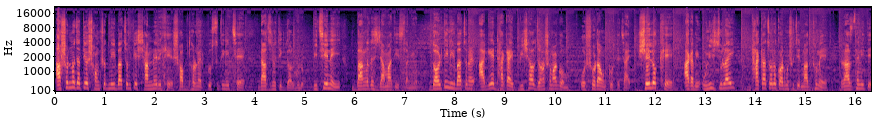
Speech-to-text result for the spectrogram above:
আসন্ন জাতীয় সংসদ নির্বাচনকে সামনে রেখে সব ধরনের প্রস্তুতি নিচ্ছে রাজনৈতিক দলগুলো। পিছিয়ে নেই বাংলাদেশ জামায়াতে ইসলামীও। দলটি নির্বাচনের আগে ঢাকায় বিশাল জনসমাগম ও শোডাউন করতে চায়। সেই লক্ষ্যে আগামী উনিশ জুলাই ঢাকা চলো কর্মসূচির মাধ্যমে রাজধানীতে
